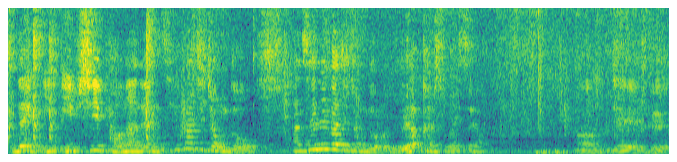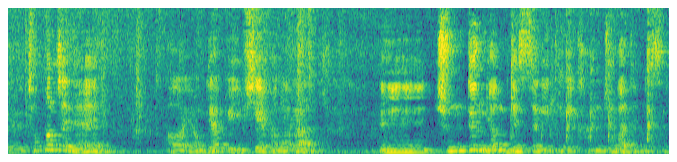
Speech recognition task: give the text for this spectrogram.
근데 이 입시 변화는 세 가지 정도, 한 세네 가지 정도로 요약할 수가 있어요. 어, 이제 그 첫 번째는 어, 영재학교 입시의 변화가 음, 중등 연계성이 되게 강조가 되고 있어요.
